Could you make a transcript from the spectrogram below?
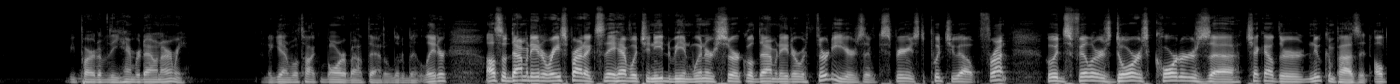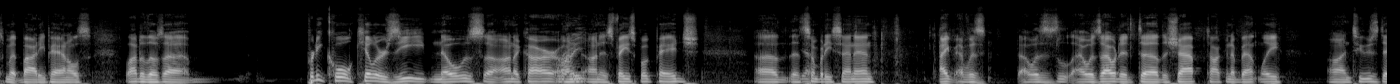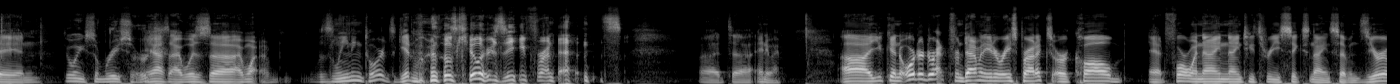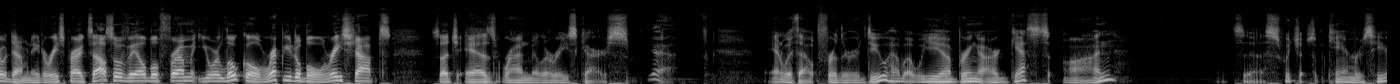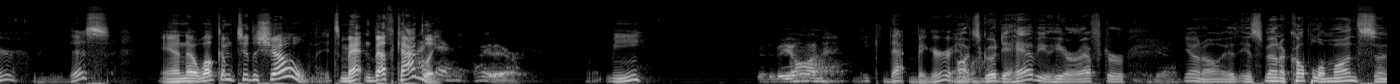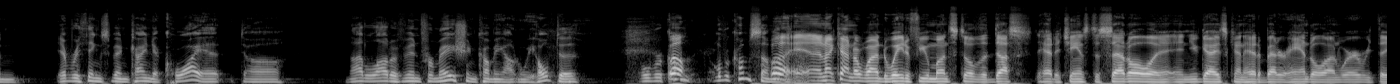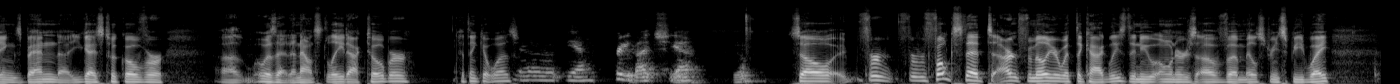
Be part of the Hammer Down Army. And again, we'll talk more about that a little bit later. Also, Dominator Race Products, they have what you need to be in winner's circle. Dominator with 30 years of experience to put you out front. Hoods, fillers, doors, quarters. Uh, check out their new composite Ultimate Body Panels. A lot of those uh, pretty cool Killer Z nose uh, on a car Right. on, on his Facebook page uh, that somebody sent in. I, I was I was I was out at uh, the shop talking to Bentley on Tuesday, and doing some research. Yes, I was. Uh, I want. I was leaning towards getting one of those Killer Z front ends. But uh, anyway, uh, you can order direct from Dominator Race Products or call at 419-923-6970. Dominator Race Products also available from your local reputable race shops such as Ron Miller Race Cars. Yeah. And without further ado, how about we uh, bring our guests on? Let's uh, switch up some cameras here. Remove this. And uh, welcome to the show. It's Matt and Beth Cogley. Hi there. Let me Good to be on. make that bigger. Oh, it's good to have you here after, you know, it, it's been a couple of months and everything's been kind of quiet. Uh, not a lot of information coming out, and we hope to overcome overcome some Well, of that. and I kind of wanted to wait a few months till the dust had a chance to settle, and, and you guys kind of had a better handle on where everything's been. Uh, you guys took over. Uh, what was that? Announced late October, I think it was. Uh, yeah, pretty much. Yeah. So for for folks that aren't familiar with the Cogleys, the new owners of uh, Millstream Speedway,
